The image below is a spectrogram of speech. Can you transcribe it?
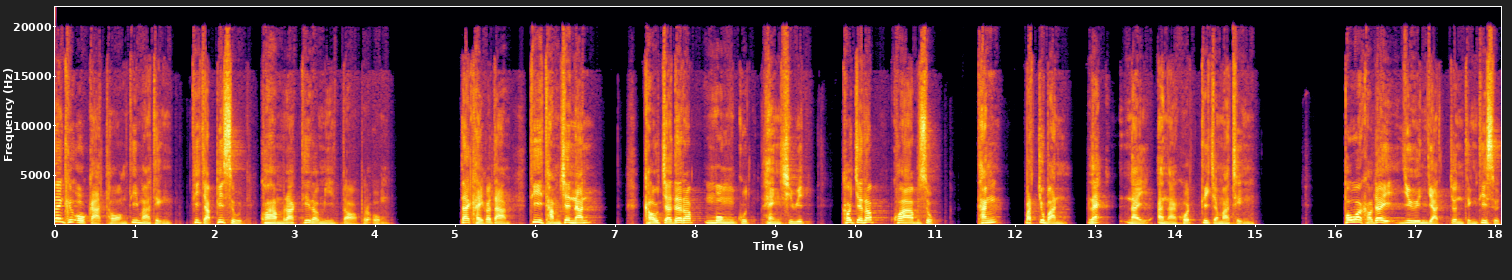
นั่นคือโอกาสทองที่มาถึงที่จะพิสูจน์ความรักที่เรามีต่อพระองค์ แต่ใครก็ตามที่ทำเช่นนั้น เขาจะได้รับมงกุฎแห่งชีวิต เขาจะรับความสุขทั้งปัจจุบันและในอนาคตที่จะมาถึง เพราะว่าเขาได้ยืนหยัดจนถึงที่สุด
